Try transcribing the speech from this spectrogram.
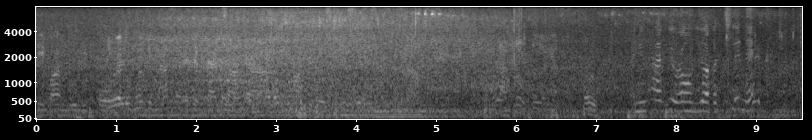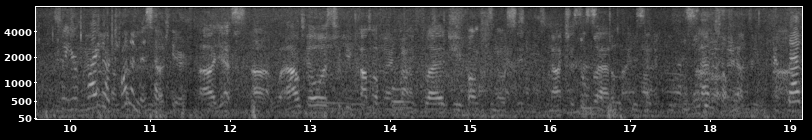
keep on moving forward, it depends on uh, on those pieces. And you have your own, you have a clinic? So you're quite autonomous out here. Uh, yes, uh, well, our goal is to become a fully fledged functional city, not just a satellite city. That,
